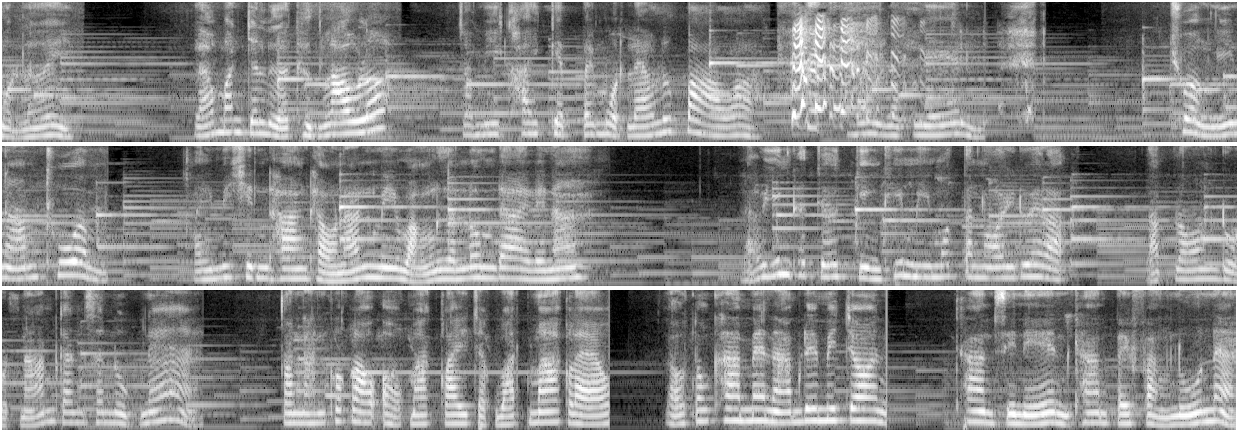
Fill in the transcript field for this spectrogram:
หมดเลย แล้วมันจะเหลือถึงเราเหรอ จะมีใครเก็บไปหมดแล้วหรือเปล่าอะ ไม่หรอกเนนช่วงนี้น้ำท่วม ใครไม่ชินทางแถวนั้นมีหวังเรือนล่มได้เลยนะ แล้วยิ่งถ้าเจอกิ่งที่มีมดตะนอยด้วยล่ะ รับรองโดดน้ำกันสนุกแน่ ตอนนั้นพวกเราออกมาไกลจากวัดมากแล้ว เราต้องข้ามแม่น้ำด้วยไม่จ้อน ข้ามสิเนนข้ามไปฝั่งนู้นน่ะ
